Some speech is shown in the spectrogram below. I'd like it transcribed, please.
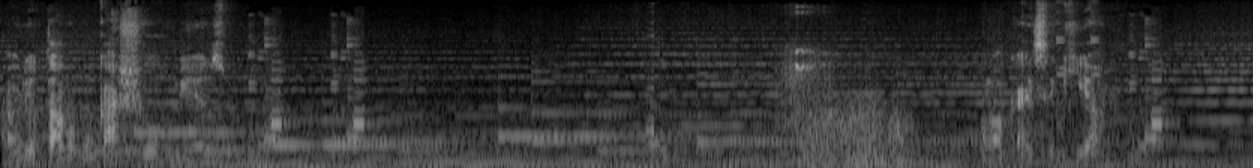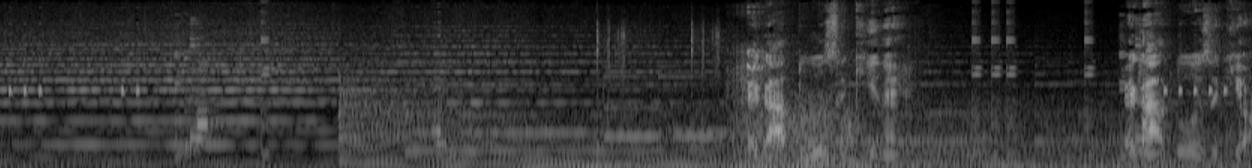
é onde eu tava com o cachorro mesmo. Vou colocar isso aqui, ó. Pegar a 12 aqui, né? Vou pegar a 12 aqui, ó.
